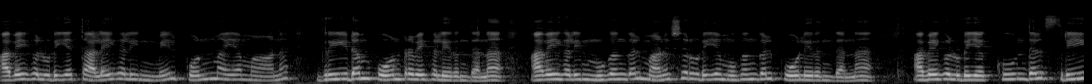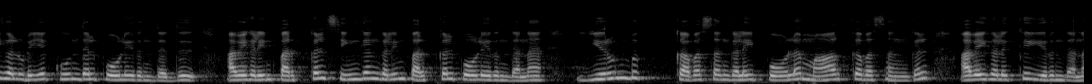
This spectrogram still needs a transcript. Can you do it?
அவைகளுடைய தலைகளின்மேல் பொன்மயமான கிரீடம் போன்றவைகளிருந்தன. அவைகளின் முகங்கள் மனுஷருடைய முகங்கள் போலிருந்தன. அவைகளுடைய கூந்தல் ஸ்திரீகளுடைய கூந்தல் போலிருந்தது. அவைகளின் பற்கள் சிங்கங்களின் பற்கள் போலிருந்தன. இரும்பு கவசங்களைப் போல மார்க்கவசங்கள் அவைகளுக்கு இருந்தன.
